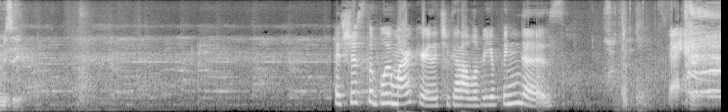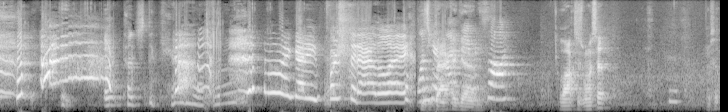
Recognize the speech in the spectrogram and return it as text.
me see. It's just the blue marker that you got all over your fingers. Don't touch the camera, bro. Oh my god, he pushed it out of the way. Want to back my again. favorite song? Lux, one set. One set.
